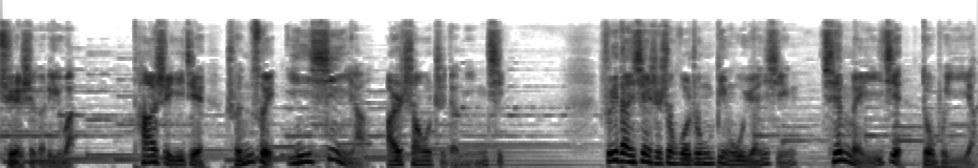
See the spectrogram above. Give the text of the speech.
却是个例外，它是一件纯粹因信仰而烧制的冥器。非但现实生活中并无原型，且每一件都不一样。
